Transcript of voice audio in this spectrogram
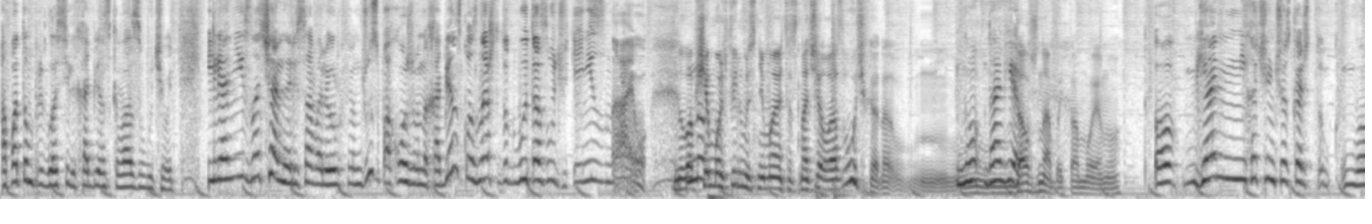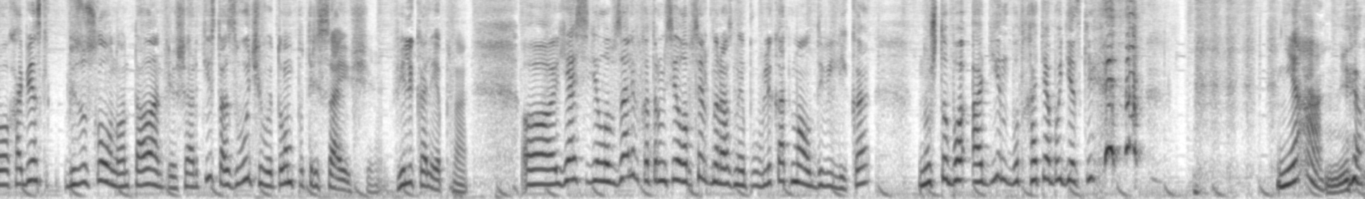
а потом пригласили Хабенского озвучивать. Или они изначально рисовали Урфин Джуса, похожего на Хабенского, зная, что тот будет озвучивать. Я не знаю. Ну, вообще, Но- мультфильмы снимаются сначала озвучка. Ну, наверно. Должна быть, по-моему. Э, Я не хочу ничего сказать, что э, Хабенский, безусловно, он талантливейший артист, озвучивает он потрясающе, великолепно. Э, Я сидела в зале, в котором сидела абсолютно разная публика, от мала до велика, но чтобы один, вот хотя бы детский... не Нет.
